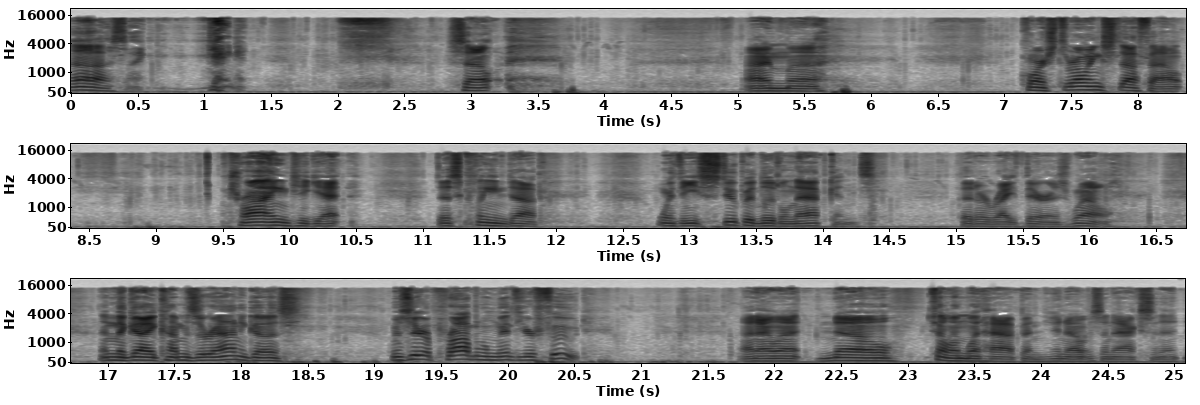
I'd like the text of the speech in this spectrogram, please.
Uh, it's like, dang it. So I'm uh, course, throwing stuff out, trying to get this cleaned up with these stupid little napkins that are right there as well. And the guy comes around and goes, Was there a problem with your food? And I went, No. Tell him what happened. You know, it was an accident.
